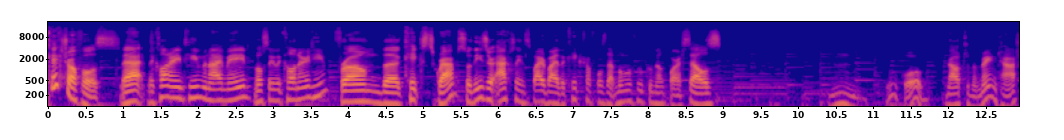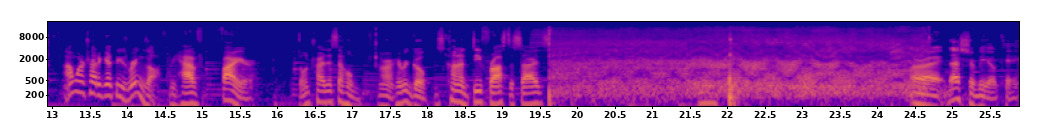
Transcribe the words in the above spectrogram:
cake truffles that the culinary team and I made, mostly the culinary team, from the cake scraps. So these are actually inspired by the cake truffles that Momofuku Milk Bar sells. Mmm, good. Now to the main task. I want to try to get these rings off. We have fire. Don't try this at home. All right, here we go. Just kind of defrost the sides. All right, that should be okay.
